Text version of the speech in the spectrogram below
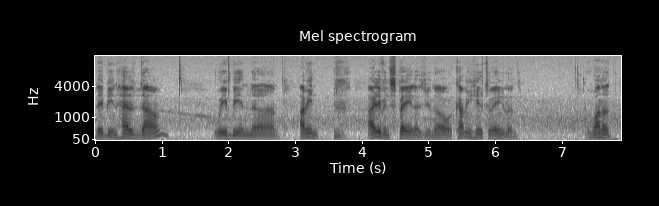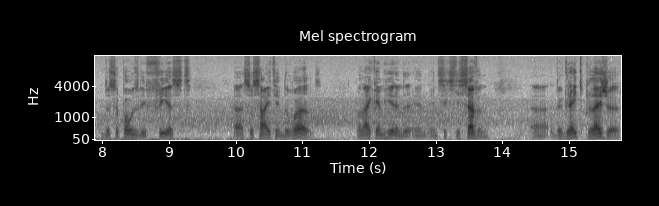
They've been held down We've been, uh, I mean, I live in Spain, as you know. Coming here to England, one of the supposedly freest uh, society in the world. When I came here in, the, in, in 67, uh, the great pleasure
